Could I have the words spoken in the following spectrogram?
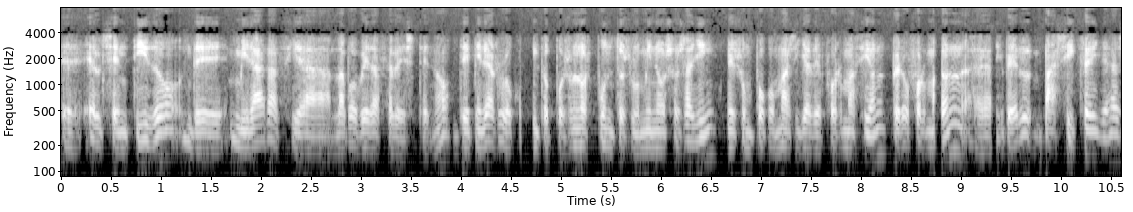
eh, el sentido de mirar hacia la bóveda celeste, ¿no? De mirarlo junto pues unos puntos luminosos allí, es un poco más ya de formación, pero formación a nivel básico ellas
